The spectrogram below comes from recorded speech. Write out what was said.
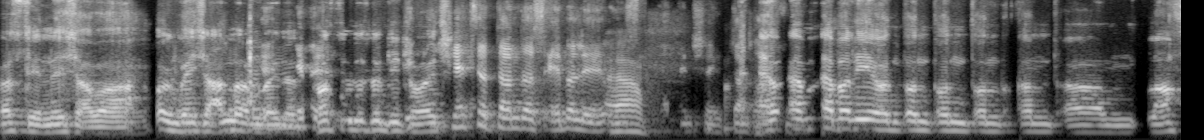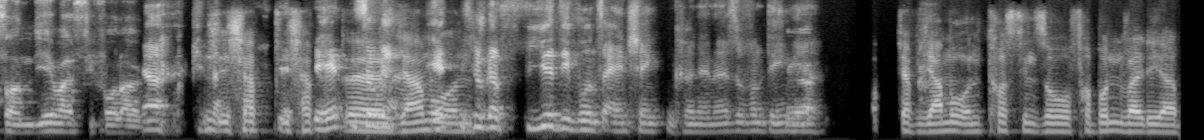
Kostin nicht, aber irgendwelche anderen Leute. Kostin ist in Detroit. Ich schätze dann, dass Eberle ja. uns einschenkt. Eberle und, und, und, und, und ähm, Larsson jeweils die Vorlage. Ja, genau. Ich, habe ich hab, wir hätten, äh, sogar, Jamo wir hätten sogar vier, die wir uns einschenken können. Also von ja. her. Ich habe Jamo und Kostin so verbunden, weil die ja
